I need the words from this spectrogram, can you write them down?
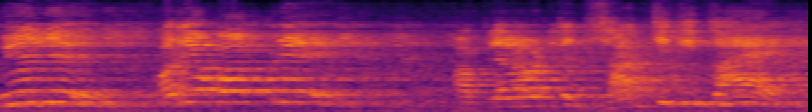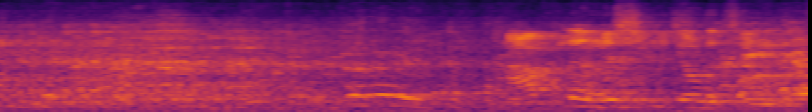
मेले अरे बापरे. आपल्याला वाटतं जाती की काय? आपलं नशीब तेवढं चांगलं.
